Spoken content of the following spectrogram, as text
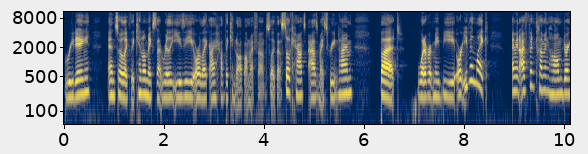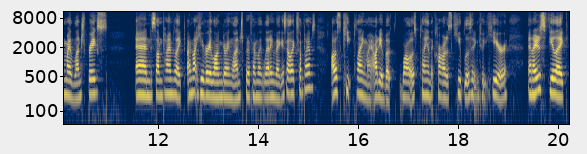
reading. And so like the Kindle makes that really easy, or like I have the Kindle app on my phone, so like that still counts as my screen time, but whatever it may be, or even like, I mean, I've been coming home during my lunch breaks and sometimes like I'm not here very long during lunch, but if I'm like letting Vegas out, like sometimes I'll just keep playing my audiobook while it was playing in the car. I'll just keep listening to it here. And I just feel like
